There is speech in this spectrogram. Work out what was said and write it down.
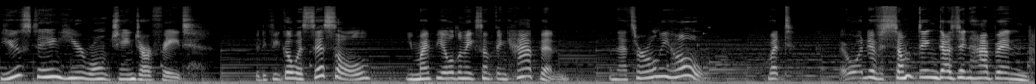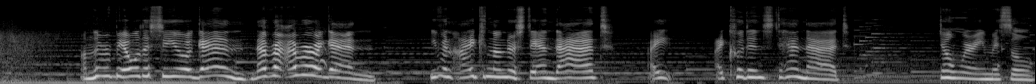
You staying here won't change our fate. But if you go with Sissel, you might be able to make something happen. And that's our only hope. But what if something doesn't happen? I'll never be able to see you again. Never ever again. Even I can understand that. I I couldn't stand that. Don't worry, Missile.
